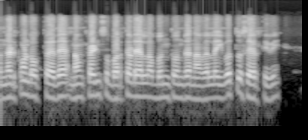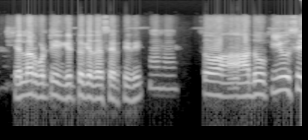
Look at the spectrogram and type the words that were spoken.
ನಡ್ಕೊಂಡು ಹೋಗ್ತಾ ಇದೆ ನಮ್ ಫ್ರೆಂಡ್ಸ್ ಬರ್ತಡೇ ಎಲ್ಲ ಬಂತು ಅಂದ್ರೆ ನಾವೆಲ್ಲ ಇವತ್ತು ಸೇರ್ತೀವಿ ಎಲ್ಲರೂ ಒಟ್ಟಿಗೆ ಗೆಟ್ ಟುಗೆದರ್ ಸೇರ್ತೀವಿ. ಸೊ ಅದು P U C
